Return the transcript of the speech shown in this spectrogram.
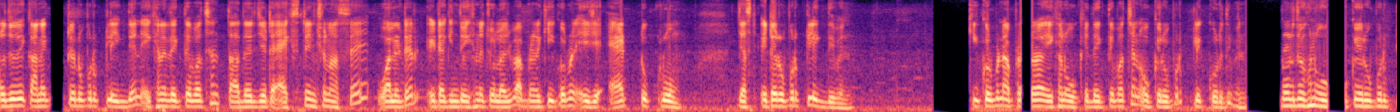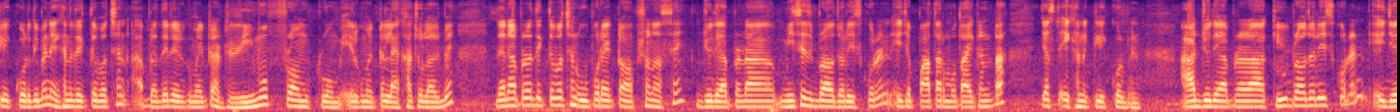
যদি কানেক্টের উপর ক্লিক দেন, এখানে দেখতে পাচ্ছেন তাদের যেটা এক্সটেনশন আছে ওয়ালেটের এটা কিন্তু এখানে চলে আসবে। আপনারা কী করবেন, এই যে অ্যাড টু ক্রোম জাস্ট এটার উপর ক্লিক দিবেন। কী করবেন, আপনারা এখানে ওকে দেখতে পাচ্ছেন ওকের উপর ক্লিক করে দিবেন। আপনারা যখন ওকের উপর ক্লিক করে দিবেন, এখানে দেখতে পাচ্ছেন আপনাদের এরকম একটা রিমুভ ফ্রম ক্রোম এরকম একটা লেখা চলে আসবে। দেন আপনারা দেখতে পাচ্ছেন উপরে একটা অপশন আছে, যদি আপনারা মিসেস ব্রাউজার ইউজ করেন, এই যে পাতার মতো আইকনটা জাস্ট এখানে ক্লিক করবেন। আর যদি আপনারা কিউ ব্রাউজার ইউজ করেন, এই যে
